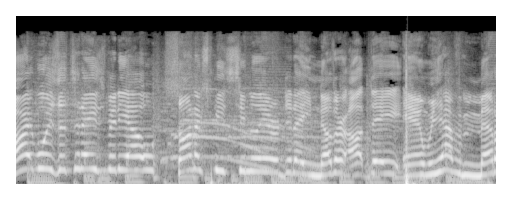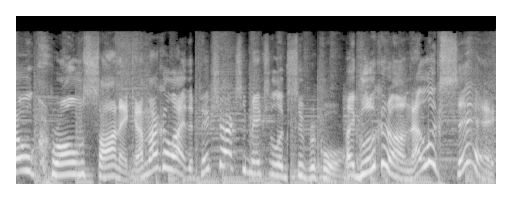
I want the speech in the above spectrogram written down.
All right, boys, in today's video, Sonic Speed Simulator did another update, and we have Metal Chrome Sonic. And I'm not gonna lie, the picture actually makes it look super cool. Like, look at him. That looks sick.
